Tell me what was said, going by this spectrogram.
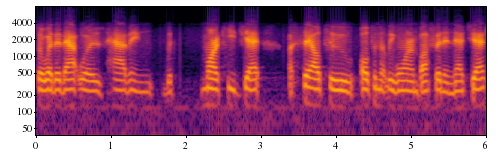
So whether that was having with Marquis Jet a sale to ultimately Warren Buffett and NetJets,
